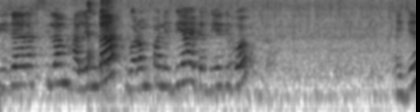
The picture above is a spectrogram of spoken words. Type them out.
ভিজায় রাখছিলাম হালিমটা, গরম পানি দিয়ে এটা দিয়ে দিব। এই যে।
